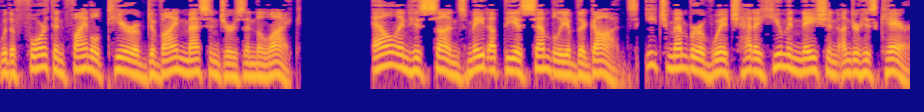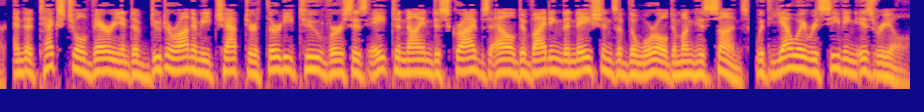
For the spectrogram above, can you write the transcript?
with a fourth and final tier of divine messengers and the like. El and his sons made up the assembly of the gods, each member of which had a human nation under his care, and a textual variant of Deuteronomy chapter 32 verses 8–9 describes El dividing the nations of the world among his sons, with Yahweh receiving Israel.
